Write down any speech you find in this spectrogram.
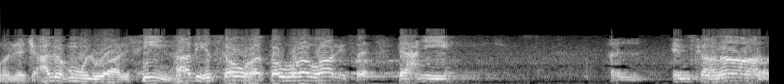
ونجعلهم الوارثين. هذه الثورة ثورة وارثة. يعني الإمكانات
